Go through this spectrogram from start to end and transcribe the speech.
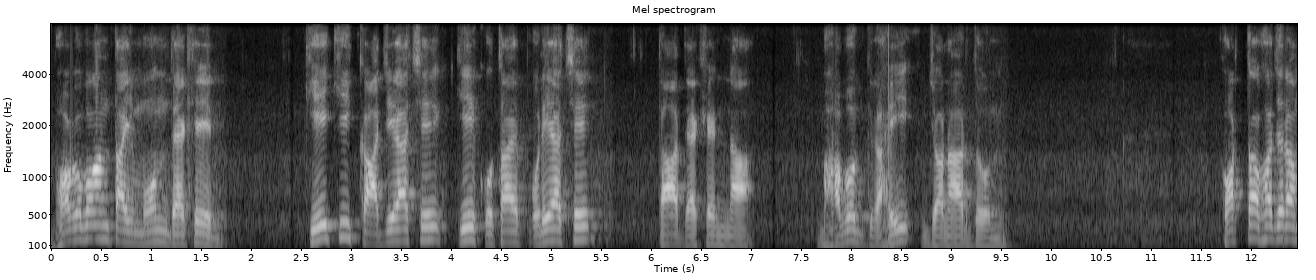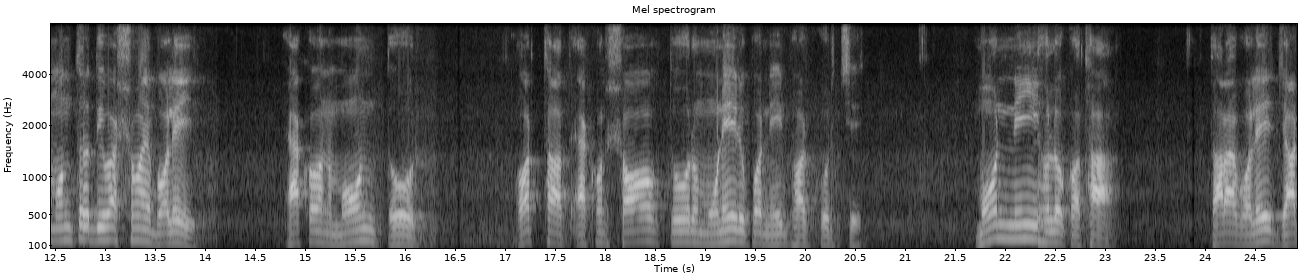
ভগবান তাই মন দেখেন, কে কি কাজে আছে, কে কোথায় পড়ে আছে, তা দেখেন না, ভাবগ্রাহী জনার্দন। কর্তাভাজারা মন্ত্র দেওয়ার সময় বলে, এখন মন তোর। অর্থাৎ এখন সব তোর মনের উপর নির্ভর করছে। মন নিয়েই হলো কথা। তারা বলে যার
